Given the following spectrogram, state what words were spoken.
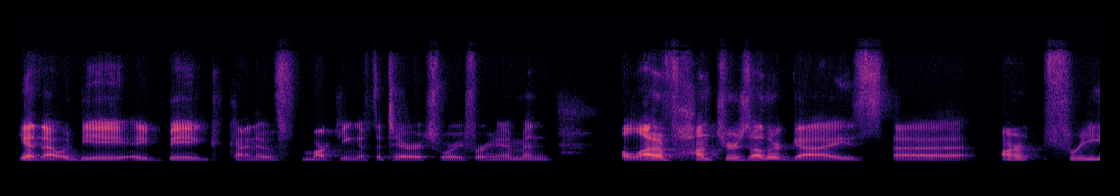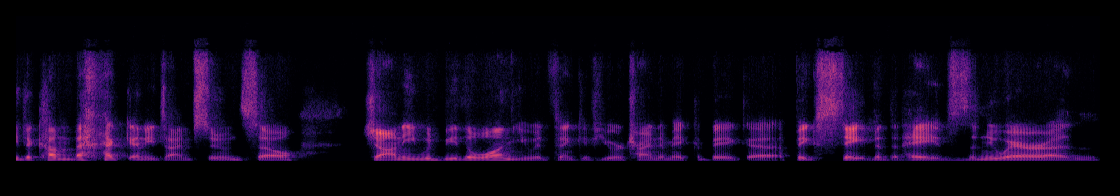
yeah, that would be a, a big kind of marking of the territory for him. And a lot of Hunter's other guys uh, aren't free to come back anytime soon. So Johnny would be the one you would think if you were trying to make a big, uh, big statement that hey, this is a new era and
